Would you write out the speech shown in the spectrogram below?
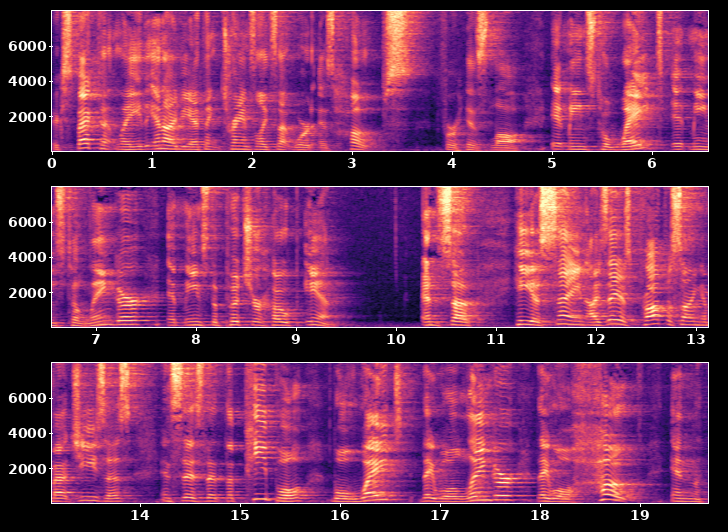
Expectantly, the NIV, I think, translates that word as hopes for his law. It means to wait, it means to linger, it means to put your hope in. And so he is saying, Isaiah is prophesying about Jesus and says that the people will wait, they will linger, they will hope in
